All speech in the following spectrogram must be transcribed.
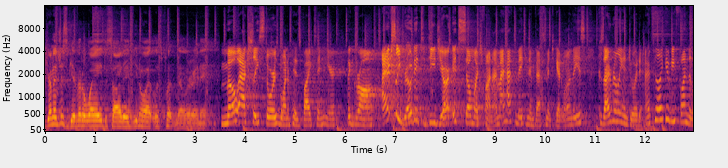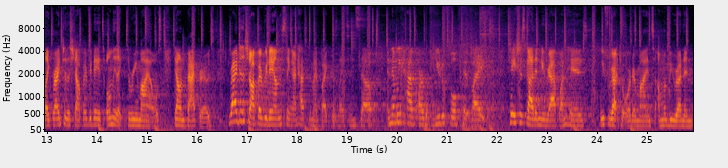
gonna just give it away. Decided, you know what, let's put Miller in it. Moe actually stores one of his bikes in here, the Grom. I actually rode it to DGR. It's so much fun. I might have to make an investment to get one of these because I really enjoyed it. I feel like it'd be fun to like ride to the shop every day. It's only like three miles down back roads. Ride to the shop every day on this thing. I'd have to get my biker's license so. And then we have our beautiful pit bikes. Just got a new wrap on his. We forgot to order mine, so I'm gonna be running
